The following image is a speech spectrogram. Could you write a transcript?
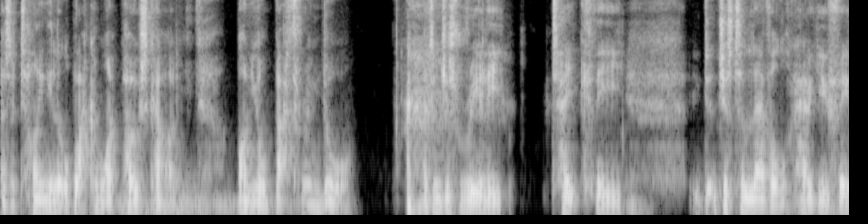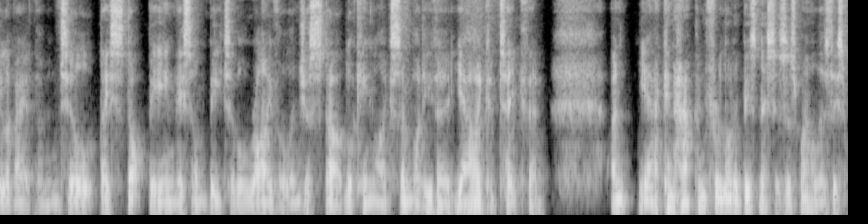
as a tiny little black and white postcard on your bathroom door. As in, just really take the just to level how you feel about them until they stop being this unbeatable rival and just start looking like somebody that, yeah, I could take them. And yeah, it can happen for a lot of businesses as well. There's this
